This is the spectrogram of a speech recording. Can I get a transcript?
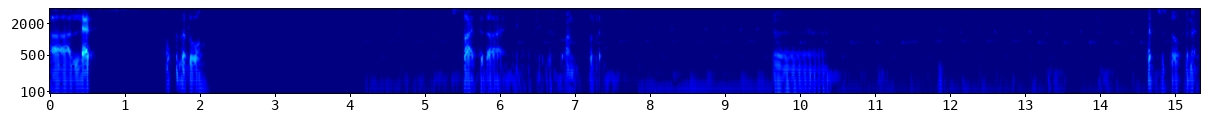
Uh, let's open the door. Which side did I? Yeah, okay, this one. So let's... Uh, let's just open it.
